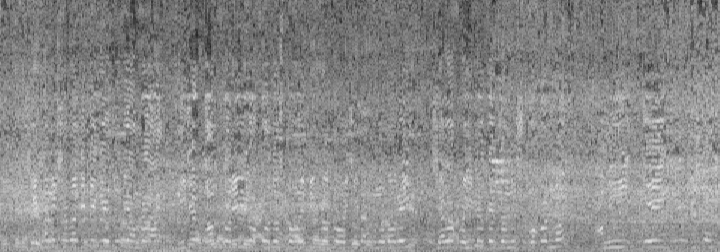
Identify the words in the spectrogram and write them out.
প্রতিরোধে সেখানে সেবা দিতে গিয়ে যদি আমরা জন্য শুভকর শুভকর্ম। আমি এই দৃষ্টান্ত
